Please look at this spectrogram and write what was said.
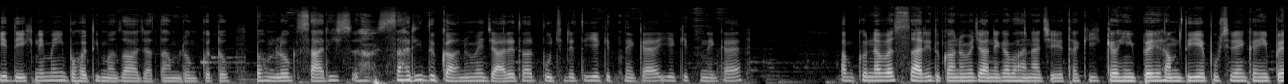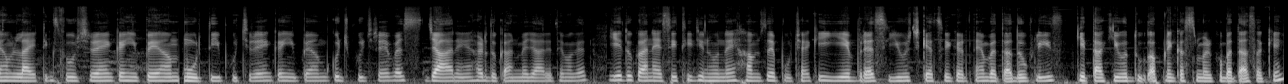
ये देखने में ही बहुत ही मज़ा आ जाता हम लोगों को तो, तो हम लोग सारी सारी दुकानों में जा रहे थे और पूछ रहे थे ये कितने का है? ये कितने का है? हमको ना बस सारी दुकानों में जाने का बहाना चाहिए था कि कहीं पे हम दिए पूछ रहे हैं, कहीं पे हम लाइटिंग्स पूछ रहे हैं, कहीं पे हम मूर्ति पूछ रहे हैं, कहीं पे हम कुछ पूछ रहे हैं, बस जा रहे हैं, हर दुकान में जा रहे थे मगर। ये दुकान ऐसी थी जिन्होंने हमसे पूछा कि ये ब्रश यूज़ कैसे करते हैं, बता दो प्लीज़ कि ताकि वो अपने कस्टमर को बता सकें।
